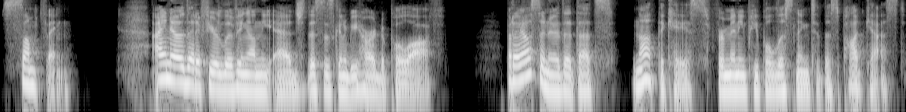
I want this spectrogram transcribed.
something. I know that if you're living on the edge, this is going to be hard to pull off. But I also know that that's not the case for many people listening to this podcast.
